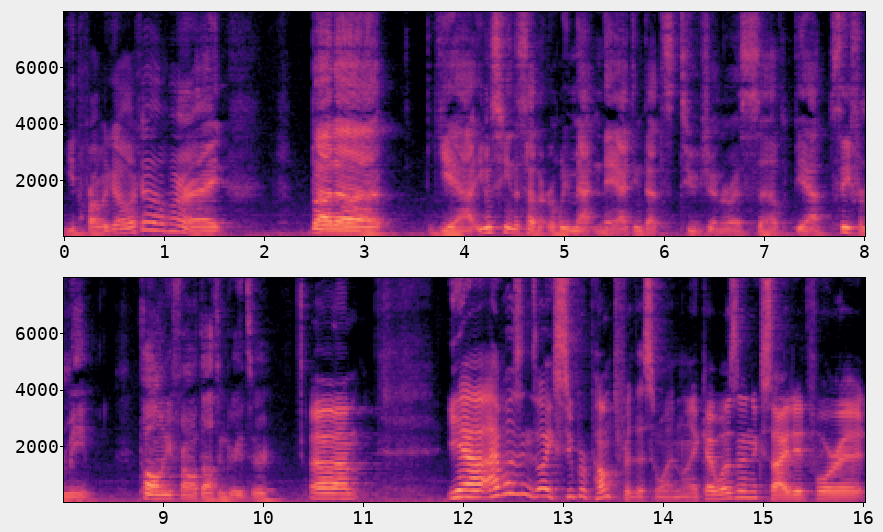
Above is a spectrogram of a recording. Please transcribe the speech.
you'd probably go like, oh, all right. But uh, yeah, even seeing this at an early matinee, I think that's too generous. So yeah, C for me. Paul, any final thoughts and grades, sir? Um, yeah, I wasn't like super pumped for this one. Like, I wasn't excited for it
